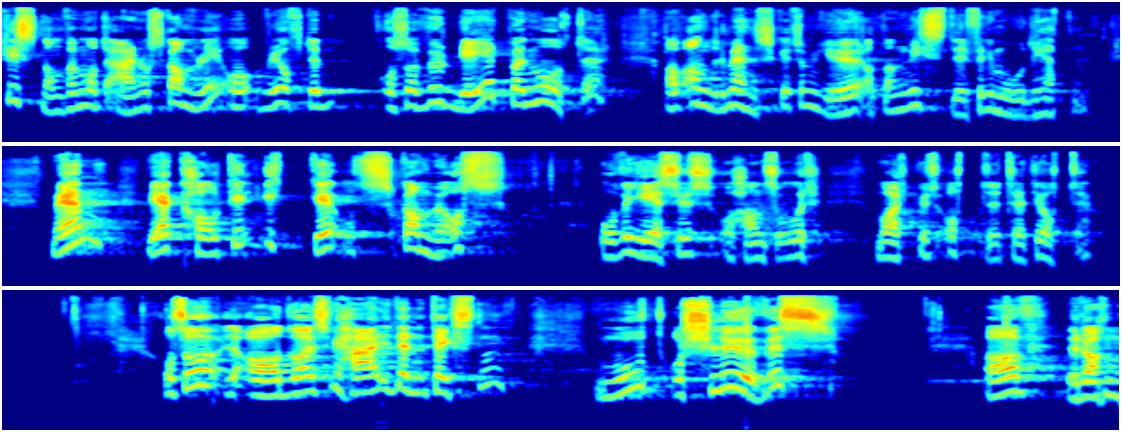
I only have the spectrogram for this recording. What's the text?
kristendom på en måte er noe skammelig og blir ofte også vurdert på en måte av andre mennesker som gjør at man mister frimodigheten. Men vi er kalt til ikke å skamme oss over Jesus og hans ord. Markus 8, 38. Og så advares vi her i denne teksten mot å sløves av rang,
